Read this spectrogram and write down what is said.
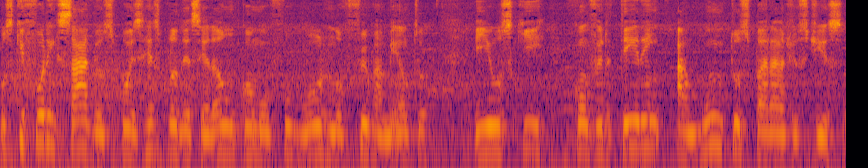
Os que forem sábios, pois resplandecerão como o fulgor no firmamento, e os que converterem a muitos para a justiça,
